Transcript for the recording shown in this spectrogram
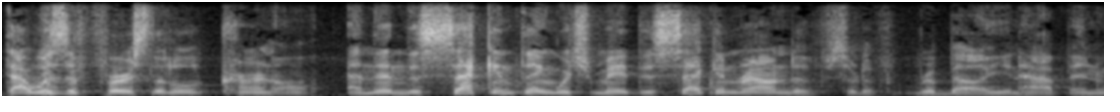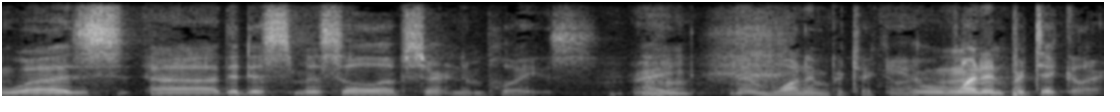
That was the first little kernel, and then the second thing, which made the second round of sort of rebellion happen, was uh, the dismissal of certain employees, right? And one in particular. One in particular.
